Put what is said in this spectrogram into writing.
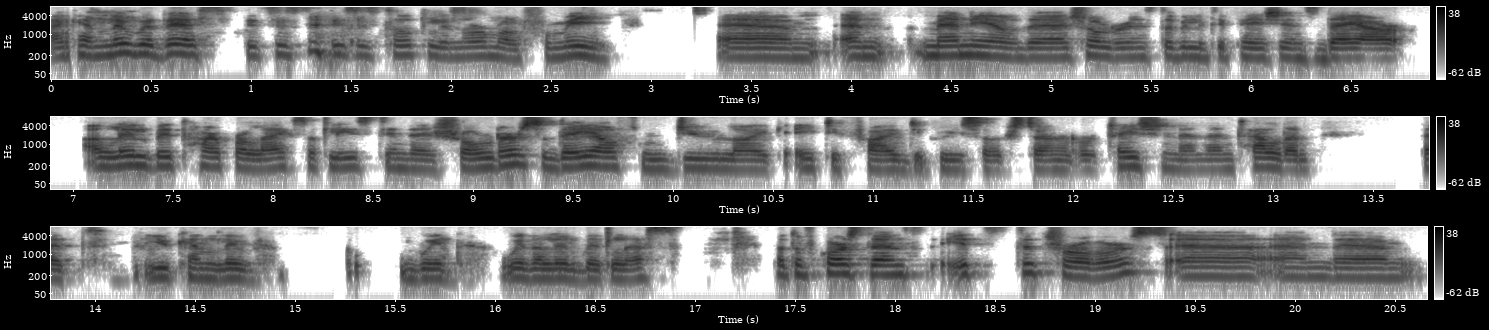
I can live with this. This is this is totally normal for me. Um, and many of the shoulder instability patients, they are a little bit hyperlax, at least in their shoulders. So they often do like 85 degrees of external rotation and then tell them that you can live with, with a little bit less. But of course, then it's the traverse, uh, and um,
